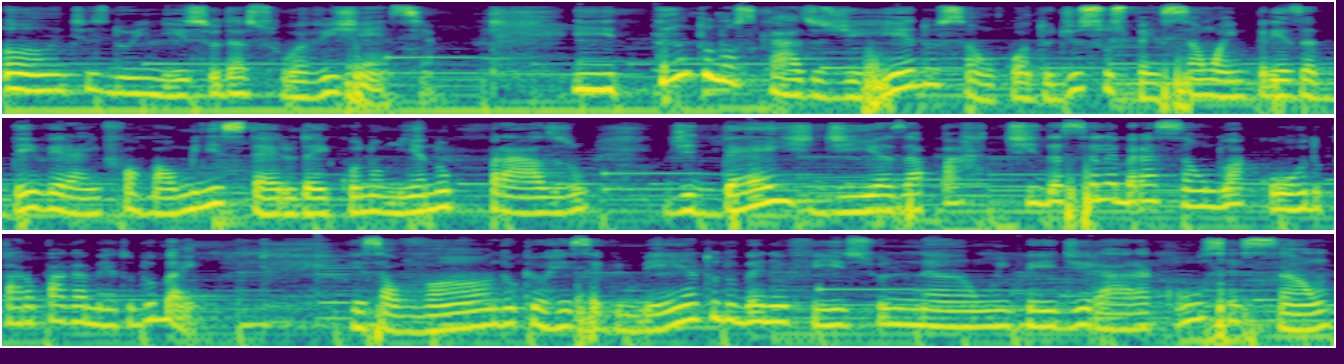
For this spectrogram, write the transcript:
antes do início da sua vigência. E tanto nos casos de redução quanto de suspensão, a empresa deverá informar o Ministério da Economia no prazo de 10 dias a partir da celebração do acordo para o pagamento do bem ressalvando que o recebimento do benefício não impedirá a concessão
